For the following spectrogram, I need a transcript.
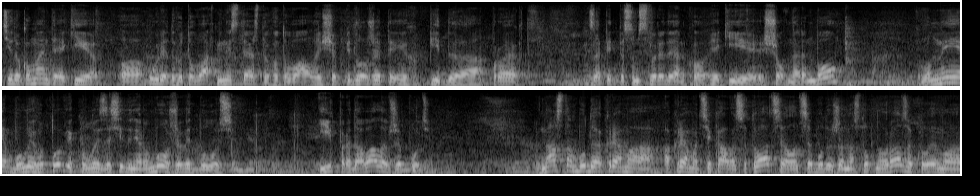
Ті документи, які е, уряд готував, міністерство готували, щоб підложити їх під е, проект за підписом Свириденко, який йшов на РНБО, вони були готові, коли засідання РНБО вже відбулося. Їх передавали вже потім. В нас там буде окрема, окрема цікава ситуація, але це буде вже наступного разу, коли ми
